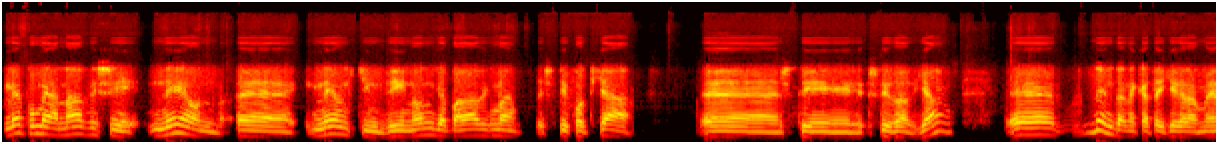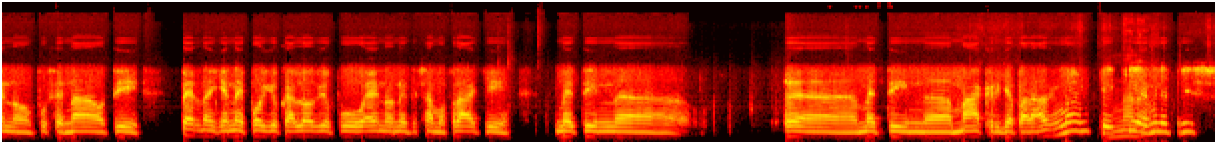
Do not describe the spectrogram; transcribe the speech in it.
βλέπουμε ανάδυση νέων, ε, νέων κινδύνων, για παράδειγμα στη φωτιά στη, στη Δαδιά. δεν ήταν καταγεγραμμένο πουθενά ότι πέρναγε ένα υπόγειο καλώδιο που ένωνε τη Σαμοθράκη με την, ε, ε, με την ε, Μάκρη για παράδειγμα και εκεί ναι. έμεινε τρεις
